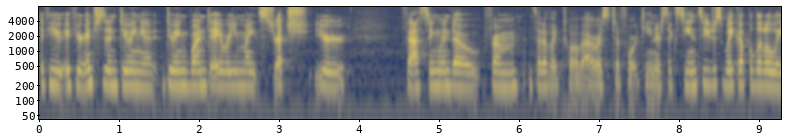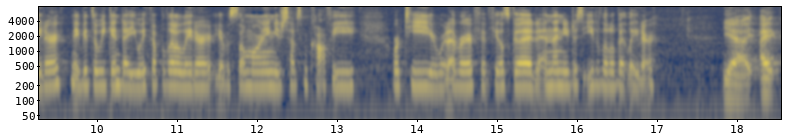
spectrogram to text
if you if you're interested in doing it doing one day where you might stretch your fasting window from instead of like 12 hours to 14 or 16 so you just wake up a little later. Maybe it's a weekend day. You wake up a little later. You have a slow morning. You just have some coffee or tea or whatever if it feels good. And then you just eat a little bit later. Yeah, I, I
